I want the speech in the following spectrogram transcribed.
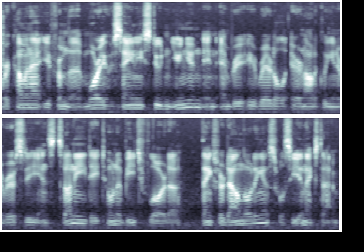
We're coming at you from the Mori Hosseini Student Union in Embry-Riddle Aeronautical University in sunny Daytona Beach, Florida. Thanks for downloading us. We'll see you next time.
